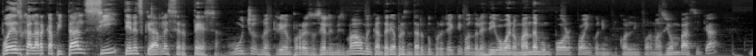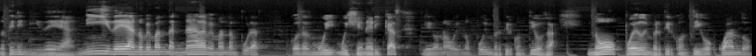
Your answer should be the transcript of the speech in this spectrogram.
¿Puedes jalar capital? Sí, tienes que darle certeza. Muchos me escriben por redes sociales, mis me encantaría presentar tu proyecto y cuando les digo, bueno, mándame un PowerPoint con la información básica, no tienen ni idea, ni idea, no me mandan nada, me mandan puras cosas muy, muy genéricas, le digo, no, no puedo invertir contigo, o sea, no puedo invertir contigo cuando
